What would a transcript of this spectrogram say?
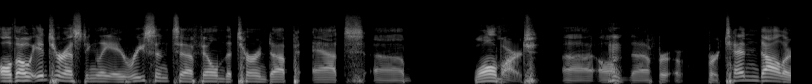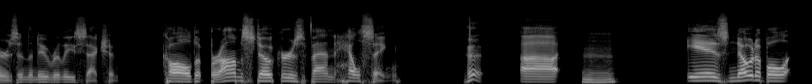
Although interestingly, a recent uh, film that turned up at um, Walmart uh, on uh, for for ten dollars in the new release section, called Bram Stoker's Van Helsing, uh, hmm. is notable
